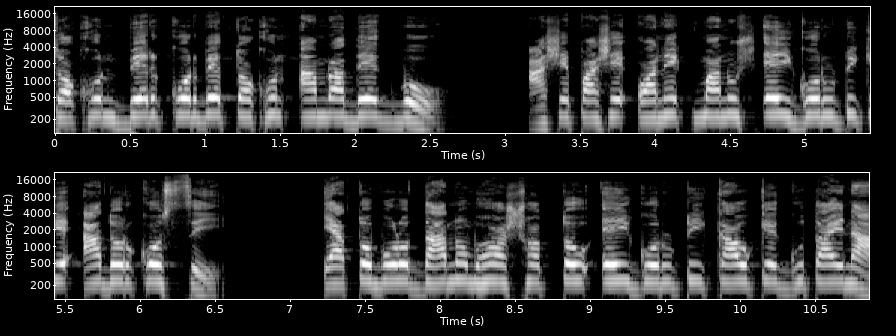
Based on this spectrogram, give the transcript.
যখন বের করবে তখন আমরা দেখব। আশেপাশে অনেক মানুষ এই গরুটিকে আদর করছে। এত বড় দানব হওয়া সত্ত্বেও এই গরুটি কাউকে গুতায় না।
